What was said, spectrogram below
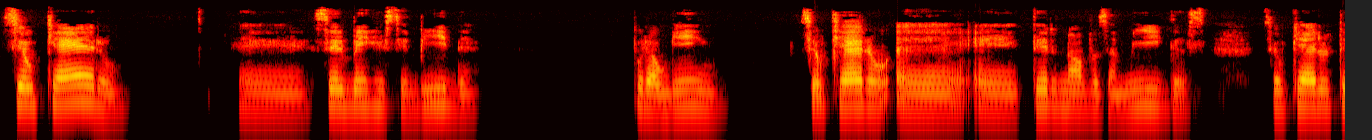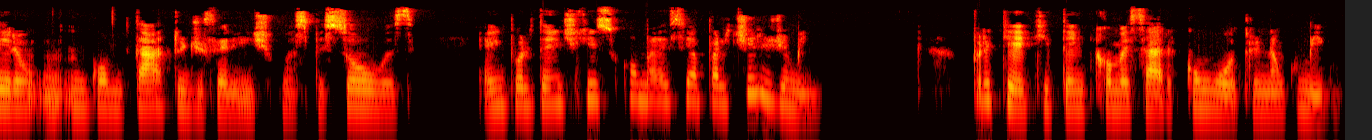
Se eu quero é, ser bem recebida por alguém, se eu quero é, é ter novas amigas, se eu quero ter um, um contato diferente com as pessoas, é importante que isso comece a partir de mim. Por que, que tem que começar com o outro e não comigo?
